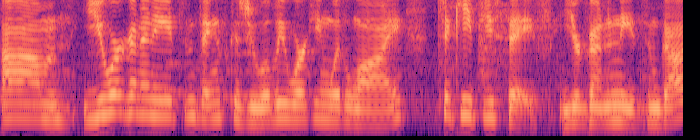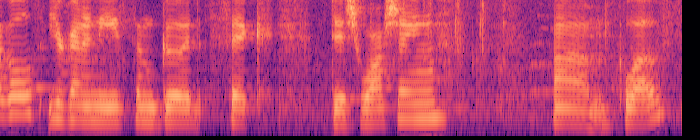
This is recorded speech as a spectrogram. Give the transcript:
um, you are gonna need some things because you will be working with lye to keep you safe. You're gonna need some goggles, you're gonna need some good thick dishwashing um, gloves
